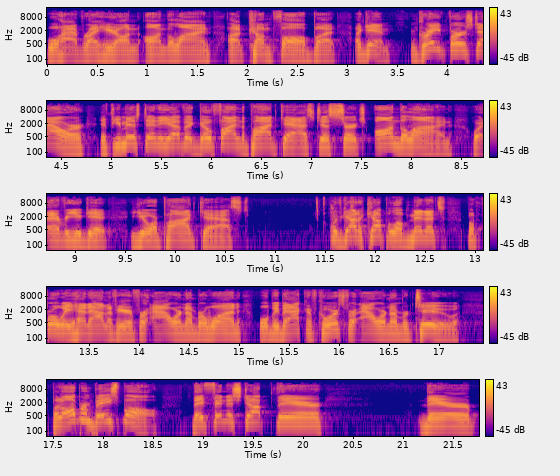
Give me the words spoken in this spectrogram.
we'll have right here on on the line uh, come fall. But again. Great first hour. If you missed any of it, go find the podcast. Just search on the line wherever you get your podcast. We've got a couple of minutes before we head out of here for hour number one. We'll be back, of course, for hour number two. But Auburn baseball, they finished up their their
